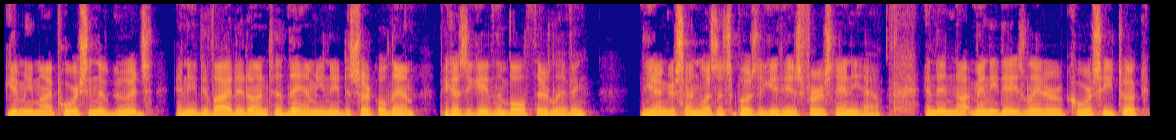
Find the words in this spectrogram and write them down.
"Give me my portion of goods." And he divided unto them. You need to circle them because he gave them both their living. The younger son wasn't supposed to get his first anyhow. And then, not many days later, of course, he took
